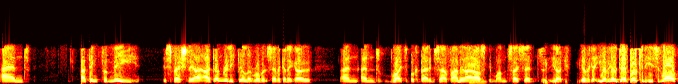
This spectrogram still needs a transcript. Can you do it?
and I think for me, especially, I, I don't really feel that Robert's ever going to go and and write a book about himself. I mean, I mm-hmm. asked him once. I said, you know, you ever you ever going to do a book? And he said, well.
